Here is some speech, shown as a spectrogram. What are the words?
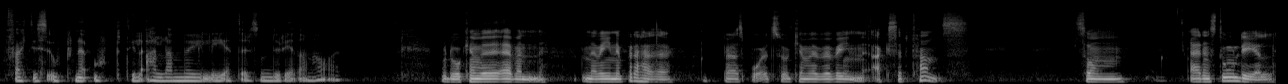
och faktiskt öppna upp till alla möjligheter som du redan har. Och då kan vi även, när vi är inne på det här, på det här spåret, så kan vi väva in acceptans som är en stor del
